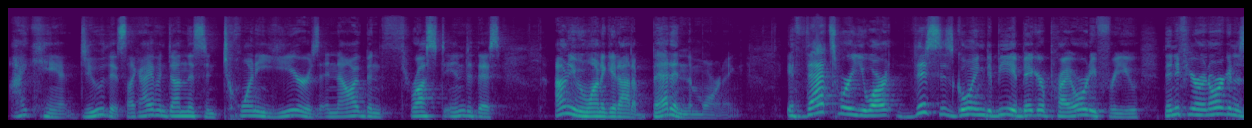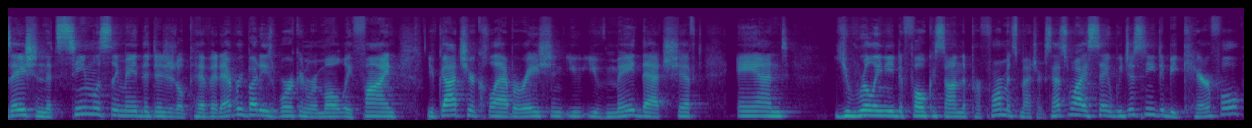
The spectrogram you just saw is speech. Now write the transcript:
I can't do this. Like, I haven't done this in 20 years, and now I've been thrust into this. I don't even want to get out of bed in the morning. If that's where you are, this is going to be a bigger priority for you than if you're an organization that seamlessly made the digital pivot. Everybody's working remotely fine. You've got your collaboration. You, you've made that shift and you really need to focus on the performance metrics. That's why I say we just need to be careful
